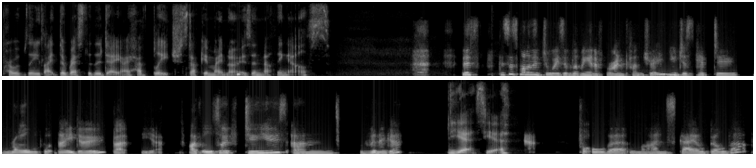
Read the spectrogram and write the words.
probably like the rest of the day, I have bleach stuck in my nose and nothing else. This this is one of the joys of living in a foreign country. You just have to roll with what they do. But yeah, I've also do you use um vinegar? Yes, yeah for all the lime scale buildup.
